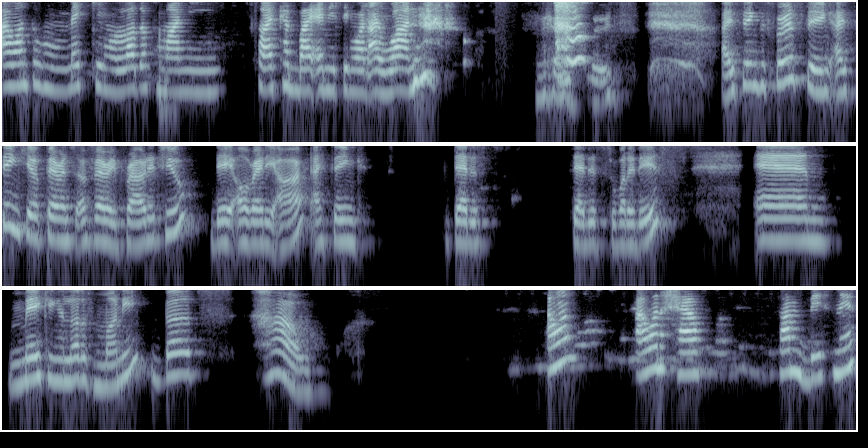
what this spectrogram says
I want to making a lot of money so I can buy anything what I want. Very good. I think the first thing, I think your parents are very proud at you. They already are. I think that is that is what it is. And making a lot of money, but how? I want I want to have some business.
